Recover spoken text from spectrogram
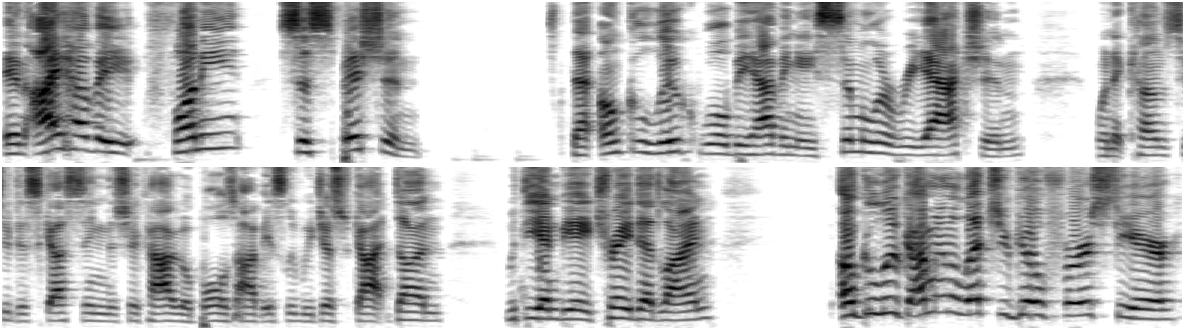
and I have a funny suspicion that Uncle Luke will be having a similar reaction when it comes to discussing the Chicago Bulls. Obviously, we just got done with the NBA trade deadline. Uncle Luke, I'm going to let you go first here.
